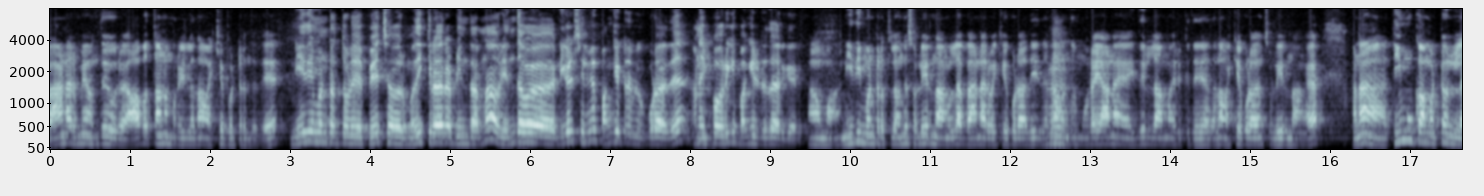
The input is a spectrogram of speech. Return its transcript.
பேனருமே வந்து ஒரு ஆபத்தான முறையில தான் வைக்கப்பட்டிருந்தது. நீதிமன்றத்துடைய பேச்சு அவர் மதிக்கிறாரு அப்படின்றாருன்னா அவர் எந்த நிகழ்ச்சியிலுமே பங்கேற்று இருக்க கூடாது. ஆனா இப்ப வரைக்கும் பங்கேற்று தான் இருக்காரு. ஆமா. நீதிமன்றத்துல வந்து சொல்லியிருந்தாங்கல்ல பேனர் வைக்க கூடாது இதெல்லாம் வந்து முறையான இது இல்லாம இருக்குது. அதெல்லாம் வைக்க கூடாதுன்னு சொல்லியிருந்தாங்க. ஆனா திமுக மட்டும் இல்ல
